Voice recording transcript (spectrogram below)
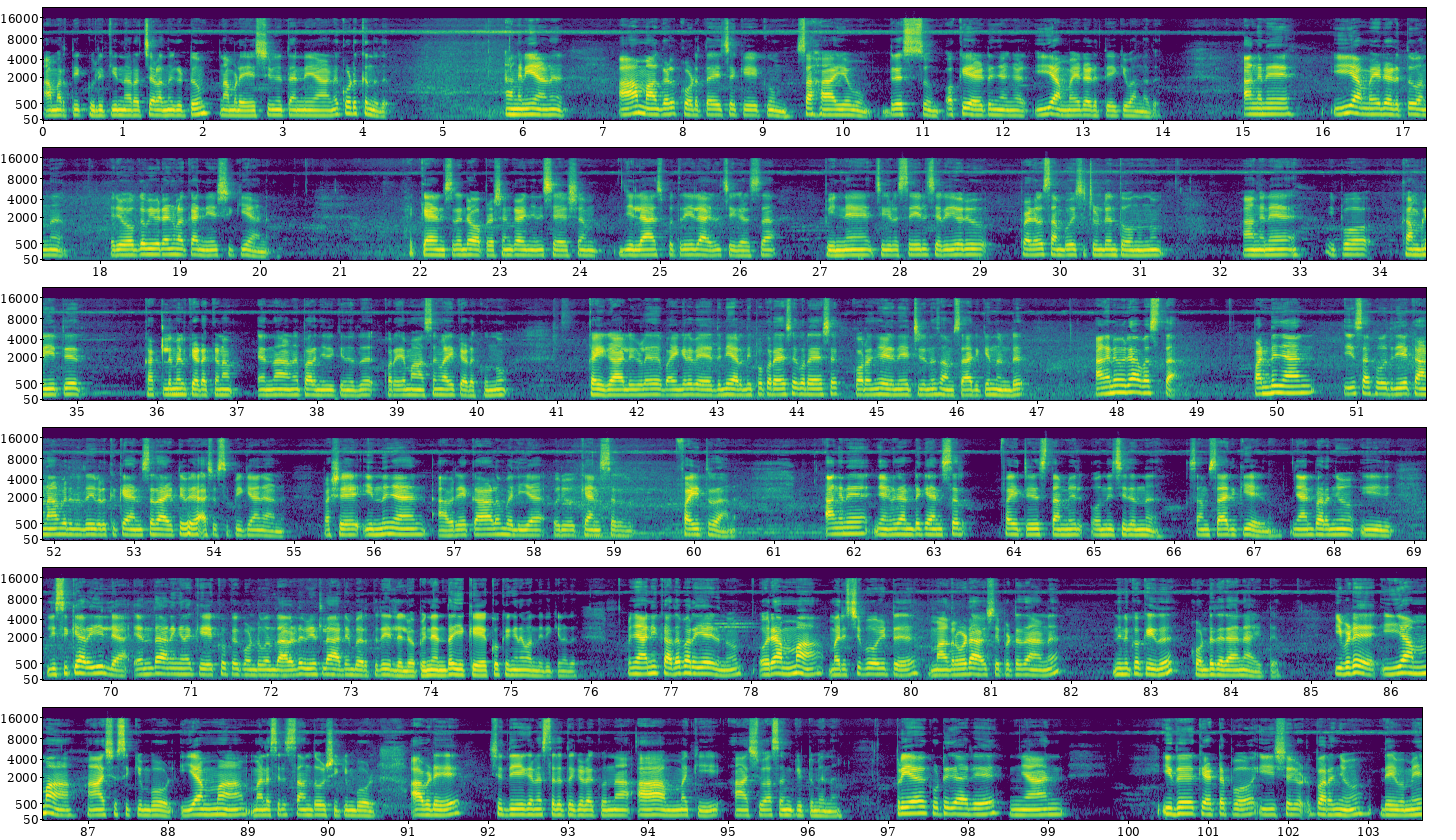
അമർത്തി കുലുക്കി നിറച്ചളന്ന് കിട്ടും. നമ്മുടെ യേശുവിന് തന്നെയാണ് കൊടുക്കുന്നത്. അങ്ങനെയാണ് ആ മകൾ കൊടുത്തയച്ച കേക്കും സഹായവും ഡ്രസ്സും ഒക്കെയായിട്ട് ഞങ്ങൾ ഈ അമ്മയുടെ അടുത്തേക്ക് വന്നത്. അങ്ങനെ ഈ അമ്മയുടെ അടുത്ത് വന്ന് രോഗവിവരങ്ങളൊക്കെ അന്വേഷിക്കുകയാണ്. ക്യാൻസറിന്റെ ഓപ്പറേഷൻ കഴിഞ്ഞതിന് ശേഷം ജില്ലാ ആശുപത്രിയിലായിരുന്നു ചികിത്സ. പിന്നെ ചികിത്സയിൽ ചെറിയൊരു പിഴവ് സംഭവിച്ചിട്ടുണ്ടെന്ന് തോന്നുന്നു. അങ്ങനെ ഇപ്പോൾ കംപ്ലീറ്റ് കട്ടിലുമേൽ കിടക്കണം എന്നാണ് പറഞ്ഞിരിക്കുന്നത്. കുറേ മാസങ്ങളായി കിടക്കുന്നു. കൈകാലുകൾ ഭയങ്കര വേദനയായിരുന്നു. ഇപ്പോൾ കുറേശ്ശെ കുറേശ്ശെ കുറഞ്ഞ് എഴുന്നേറ്റിരുന്ന് സംസാരിക്കുന്നുണ്ട്. അങ്ങനെ ഒരു അവസ്ഥ. പണ്ട് ഞാൻ ഈ സഹോദരിയെ കാണാൻ വരുന്നത് ഇവർക്ക് ക്യാൻസറായിട്ട് ഇവരെ ആശ്വസിപ്പിക്കാനാണ്. പക്ഷേ ഇന്ന് ഞാൻ അവരെക്കാളും വലിയ ഒരു ക്യാൻസർ ഫൈറ്ററാണ് അങ്ങനെ ഞങ്ങൾ രണ്ട് ക്യാൻസർ ഫൈറ്റേഴ്സ് തമ്മിൽ ഒന്നിച്ചിരുന്ന് സംസാരിക്കുകയായിരുന്നു. ഞാൻ പറഞ്ഞു ഈ ലിസിക്ക് അറിയില്ല എന്താണ് ഇങ്ങനെ കേക്കൊക്കെ കൊണ്ടുവന്നത്? അവരുടെ വീട്ടിൽ ആരുടെയും ബർത്ത്ഡേ ഇല്ലല്ലോ. പിന്നെ എന്താ ഈ കേക്കൊക്കെ ഇങ്ങനെ വന്നിരിക്കുന്നത്? അപ്പോൾ ഞാൻ ഈ കഥ പറയായിരുന്നു. ഒരമ്മ മരിച്ചു പോയിട്ട് മകളോട് ആവശ്യപ്പെട്ടതാണ് നിനക്കൊക്കെ ഇത് കൊണ്ടുതരാനായിട്ട്. ഇവിടെ ഈ അമ്മ ആശ്വസിക്കുമ്പോൾ ഈ അമ്മ മനസ്സിൽ സന്തോഷിക്കുമ്പോൾ അവിടെ ശുദ്ധീകരണ സ്ഥലത്ത് കിടക്കുന്ന ആ അമ്മയ്ക്ക് ആശ്വാസം കിട്ടുമെന്ന്. പ്രിയ കൂട്ടുകാരെ ഞാൻ ഇത് കേട്ടപ്പോൾ ഈശോയോട് പറഞ്ഞു ദൈവമേ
